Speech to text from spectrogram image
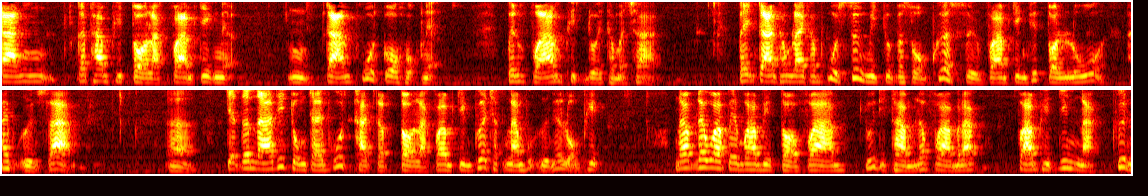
การกระทำผิดต่อหลักความจริงเนี่ยการพูดโกหกเนี่ย เป็นความผิดโดยธรรมชาติ เป็นการทำลายคำพูดซึ่งมีจุดประสงค์เพื่อสื่อความจริงที่ตนรู้ให้ผู้อื่นทราบอ่า เจตนาที่จงใจพูดขัดกับต่อหลักความจริงเพื่อชักนำผู้อื่นให้หลงผิด นับได้ว่าเป็นความผิดต่อความยุติธรรมและความรัก ความผิดยิ่งหนักขึ้น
